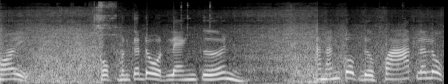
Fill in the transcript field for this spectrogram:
ค่อยๆ กบมันกระโดดแรงเกิน อันนั้นกบเดือฟาสแล้วลูก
